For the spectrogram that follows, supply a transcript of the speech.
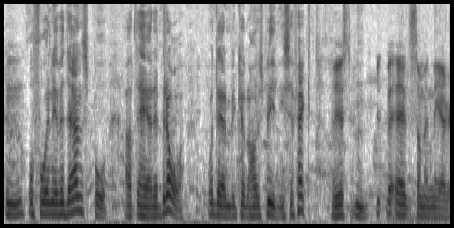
Mm. och få en evidens på att det här är bra och därmed kunna ha en spridningseffekt. Just det. Eh, Som en mer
